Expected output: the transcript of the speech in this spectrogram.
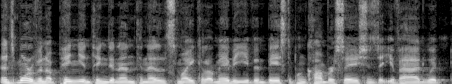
it's more of an opinion thing than anything else, Michael, or maybe even based upon conversations that you've had with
